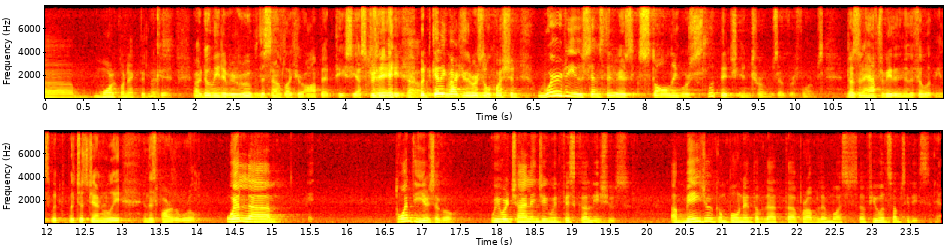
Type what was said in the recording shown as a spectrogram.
uh, more connectedness. Okay. Right, don't mean to be rude, but this sounds like your op ed piece yesterday. but getting back to the original question, where do you sense there is stalling or slippage in terms of reforms? It doesn't have to be in the Philippines, but, but just generally in this part of the world. Well, um, 20 years ago, we were challenging with fiscal issues. A major component of that uh, problem was uh, fuel subsidies. Yeah.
